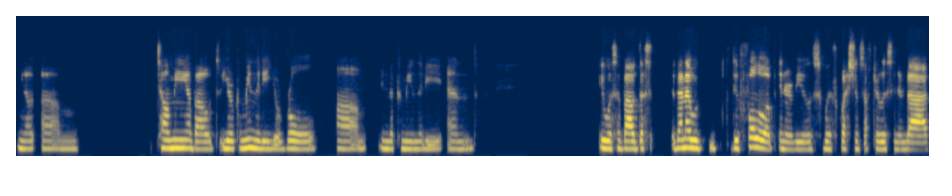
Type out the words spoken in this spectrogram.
you know, um, tell me about your community, your role um, in the community. And it was about this. Then I would do follow up interviews with questions after listening back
